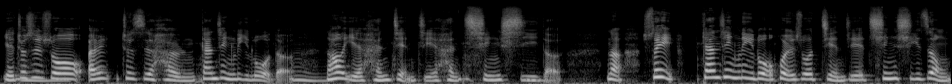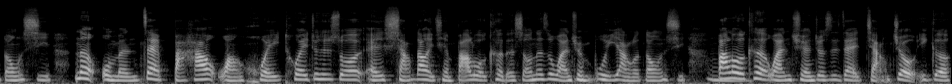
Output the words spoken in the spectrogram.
也就是说，哎、欸，就是很干净利落的，然后也很简洁、很清晰的。那所以。干净利落，或者说简洁清晰这种东西，那我们再把它往回推，就是说，哎，想到以前巴洛克的时候，那是完全不一样的东西。巴洛克完全就是在讲究一个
